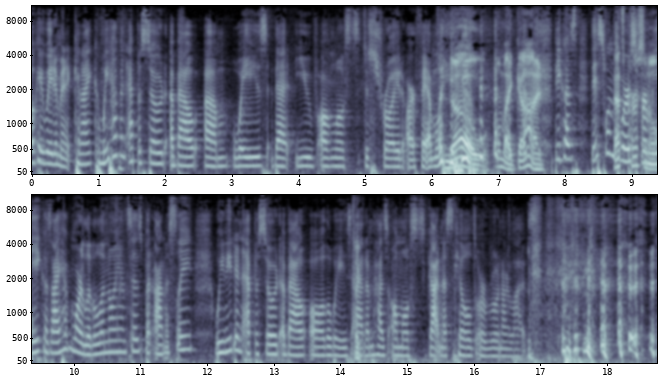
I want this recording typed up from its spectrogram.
okay, wait a minute. Can I? Can we have an episode about um, ways that you've almost destroyed our family? No, oh my god. because this one's That's worse personal. for me because I have more little annoyances. But honestly, we need an episode about all the ways Like- Adam has almost gotten us killed or ruined our lives.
